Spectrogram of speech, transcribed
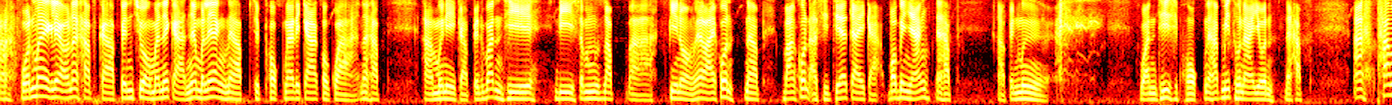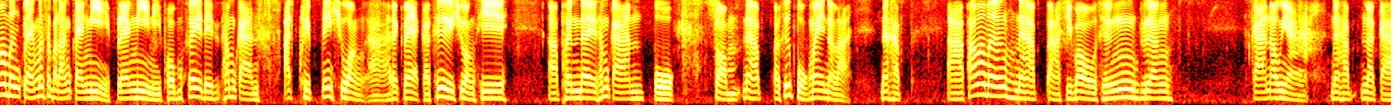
อะฝนมาอีกแล้วนะครับกับเป็นช่วงบรรยากาศเนี่ยมาแรงนะครับ 16 นาฬิกากว่าๆนะครับอ่ามื้อนี้กับเป็นวันที่ดีสำหรับอ่าพี่น้องหลายๆคนนะครับ บางคนอาจสิเสียใจกะบ่เป็นหยังนะครับอ่าเป็นมือวันที่ 16 นะครับ มิถุนายนนะครับอะพามาเมืองแปลงมันสำปะหลังแปลงนี้แปลงนี้นี่ผมเคยได้ทำการอัดคลิปในช่วงอ่าแรกๆ ก็คือช่วงที่ อ่าเพิ่นได้ทำการปลูกสอมนะครับก็คือปลูกไม้นั่นแหละนะครับอ่าพามาเมืองนะครับอ่าสิเว้าถึงเรื่องการเอาหญ้านะครับแล้วก็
